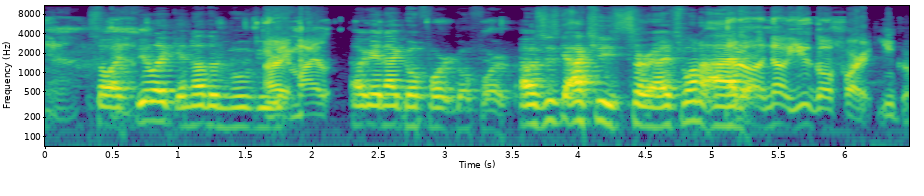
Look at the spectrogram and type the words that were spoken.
Yeah. So I feel like another movie. All right, my Okay, now go for it. Go for it. I was just actually sorry. I just want to add no, no, you go for it. You go.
